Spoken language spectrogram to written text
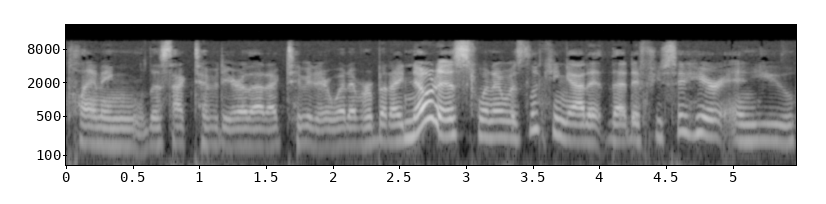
planning this activity or that activity or whatever. But I noticed when I was looking at it that if you sit here and you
